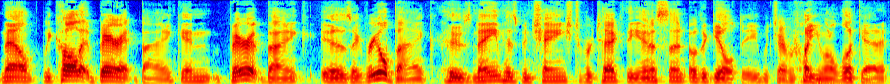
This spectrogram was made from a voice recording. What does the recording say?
Now, we call it Barret Bank, and Barret Bank is a real bank whose name has been changed to protect the innocent or the guilty, whichever way you want to look at it.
